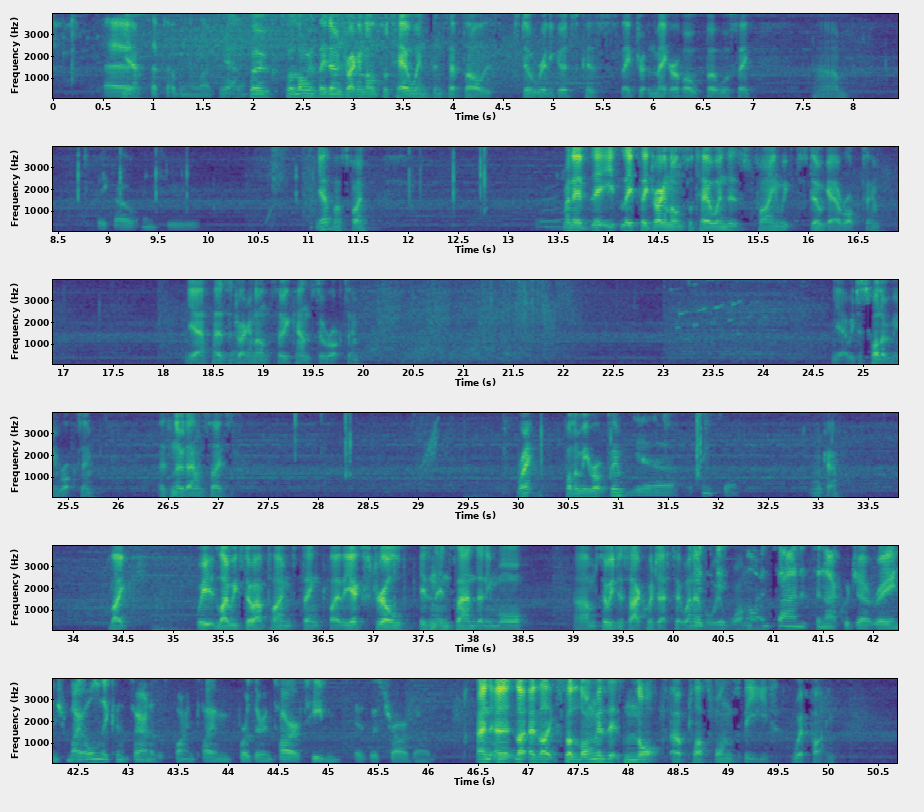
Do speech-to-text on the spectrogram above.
Uh, Yeah. Sceptile being alive. Yeah, so. so so long as they don't Dragon Dance or Tailwind, then Sceptile is still really good because they've dra- Mega Evolved, but we'll see. Um, Fake out into. yeah, that's fine. I mean, if they, if they Dragon Dance or Tailwind, it's fine. We can still get a Rock Tomb. Yeah, there's a Dragon Dance, so we can still Rock Tomb. Yeah, we just follow me Rock Tomb. There's no downsides. Right? Follow me Rock Tomb? Yeah, I think so. Okay. Like, we like we still have time to think. Like, the Excadrill isn't in sand anymore, um, so we just aquajet it whenever it's, we it's want. not in sand, it's in aquajet range. My only concern at this point in time for their entire team is this Charizard. And, So, and like, like, so long as it's not a plus one speed, we're fine.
